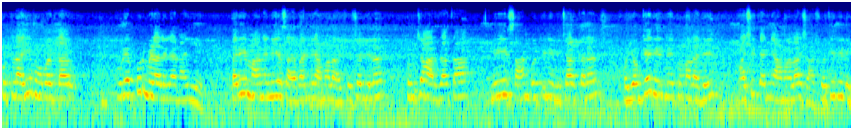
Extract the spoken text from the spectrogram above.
कुठलाही मोबदला पुरेपूर मिळालेल्या नाही आहे तरी माननीय साहेबांनी आम्हाला आश्वासन दिलं तुमच्या अर्जाचा मी सहानुभूतीने विचार करत व योग्य निर्णय तुम्हाला देईल अशी त्यांनी आम्हाला शाश्वती दिली.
